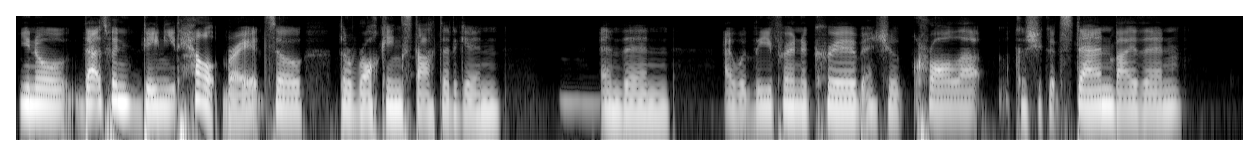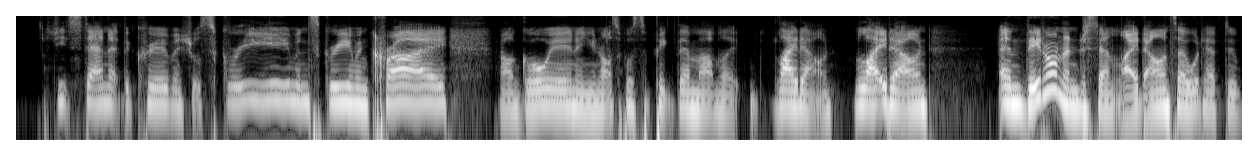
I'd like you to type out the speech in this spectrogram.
you know, that's when they need help, right? So the rocking started again. Mm-hmm. And then I would leave her in a crib and she would crawl up because she could stand by then. She'd stand at the crib and she'll scream and scream and cry. And I'll go in and you're not supposed to pick them up. Like, lie down, lie down. And they don't understand lie down. So I would have to,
